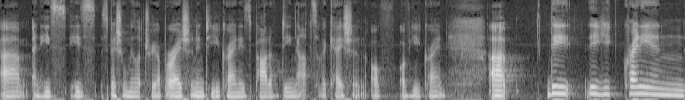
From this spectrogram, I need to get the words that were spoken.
um, and his his special military operation into Ukraine is part of denazification of of Ukraine. Uh, the the Ukrainian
